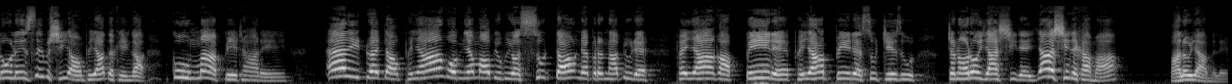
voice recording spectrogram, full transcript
လိုလေစိတ်မရှိအောင်ဘုရားသခင်ကကူမပေးထားတယ်အဲ့ဒီအတွက်ကြောင့်ဘုရားကိုမျက်မှောက်ပြုပြီးတော့ဆုတောင်းတယ်ပရဏာပြုတယ်ဘုရားကပေးတယ်ဘုရားပေးတယ်ဆုကျေးဇူးကျွန်တော်တို့ရရှိတယ်ရရှိတဲ့ခါမှာမလုပ်ရမလဲ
